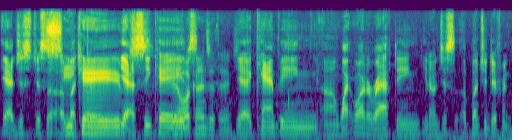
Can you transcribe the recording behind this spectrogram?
Yeah, just just a, a bunch caves. Of, yeah, sea caves. Yeah, all kinds of things. Yeah, camping, uh, whitewater rafting. You know, just a bunch of different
